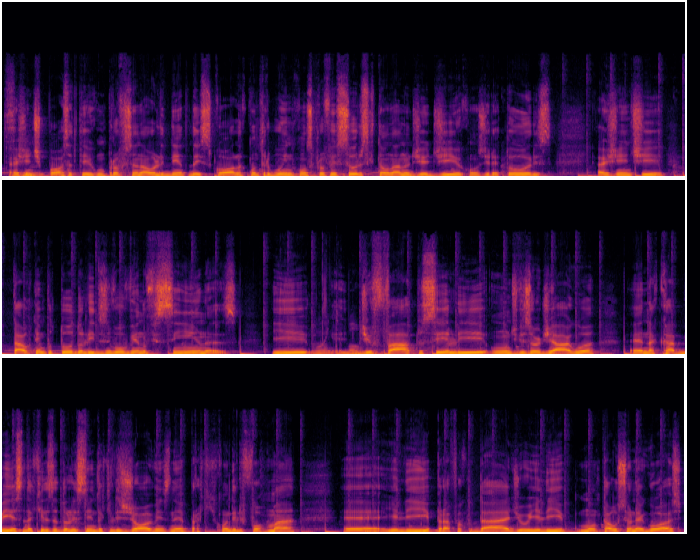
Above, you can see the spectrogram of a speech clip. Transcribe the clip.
Sim. A gente possa ter um profissional ali dentro da escola, contribuindo com os professores que estão lá no dia a dia, com os diretores. A gente está o tempo todo ali desenvolvendo oficinas, e de fato ser ali um divisor de água é, na cabeça daqueles adolescentes, daqueles jovens, né, para que quando ele formar, é, ele ir para a faculdade ou ele ir montar o seu negócio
